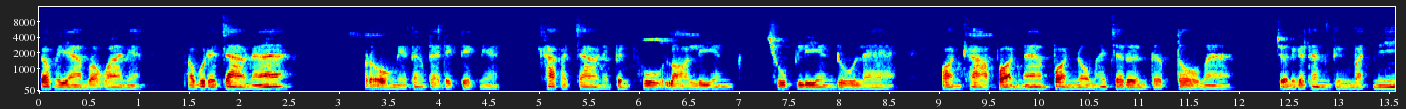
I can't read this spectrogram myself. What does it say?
ก็พยายามบอกว่าเนี่ย พระพุทธเจ้านะ พระองค์เนี่ยตั้งแต่เด็กๆเนี่ยข้าพเจ้าเนี่ยเป็นผู้หล่อเลี้ยง ชุบเลี้ยงดูแลป้อนข้าวป้อนน้ำป้อนนมให้เจริญเติบโตมา จนกระทั่งถึงบัดนี้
